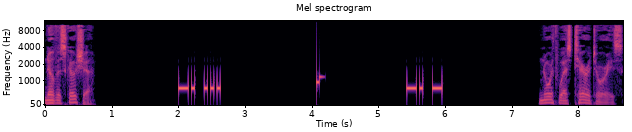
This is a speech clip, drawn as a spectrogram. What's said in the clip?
Nova Scotia. Northwest Territories.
